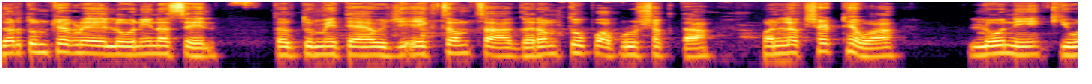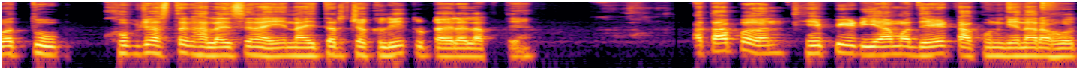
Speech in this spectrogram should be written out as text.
जर तुमच्याकडे लोणी नसेल तर तुम्ही त्याऐवजी एक चमचा गरम तूप वापरू शकता. पण लक्षात ठेवा लोणी किंवा तूप खूप जास्त घालायचे नाही नाहीतर चकली तुटायला लागते. आता आपण हे पीठ यामध्ये टाकून घेणार आहोत.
